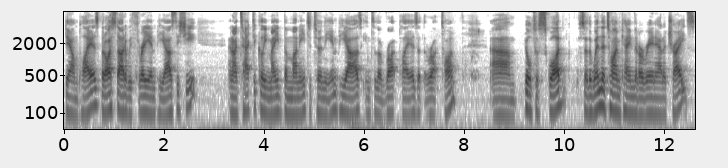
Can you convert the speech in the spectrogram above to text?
down players. But I started with three NPRs this year and I tactically made the money to turn the NPRs into the right players at the right time. Um, built a squad so that when the time came that I ran out of trades,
